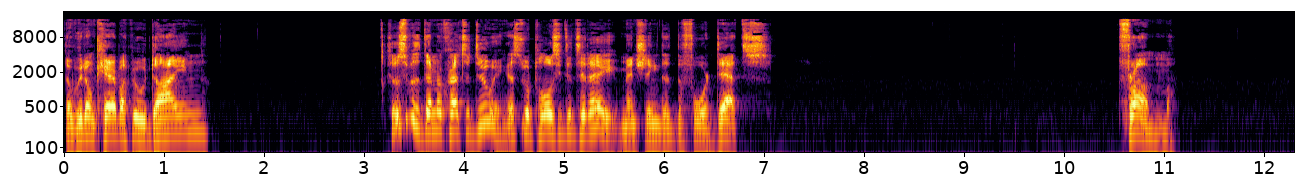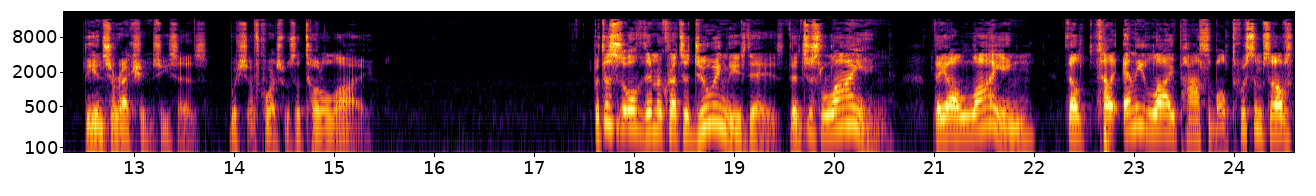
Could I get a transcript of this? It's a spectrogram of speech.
that we don't care about people dying. So this is what the Democrats are doing. This is what Pelosi did today, mentioning the, the four deaths from the insurrection, she says, which of course was a total lie. But this is all the Democrats are doing these days. They're just lying. They are lying. They'll tell any lie possible, twist themselves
